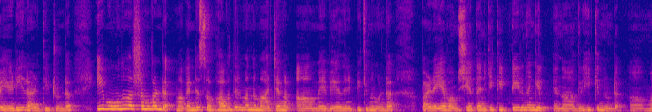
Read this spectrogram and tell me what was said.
പേടിയിലാഴ്ത്തിയിട്ടുണ്ട്. ഈ മൂന്ന് വർഷം കൊണ്ട് മകന്റെ സ്വഭാവത്തിൽ വന്ന മാറ്റങ്ങൾ ആ അമ്മയെ വേദനിപ്പിക്കുന്നുമുണ്ട്. പഴയ വംശിയെ തനിക്ക് കിട്ടിയിരുന്നെങ്കിൽ എന്ന് ആഗ്രഹിക്കുന്നുണ്ട് ആ അമ്മ.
